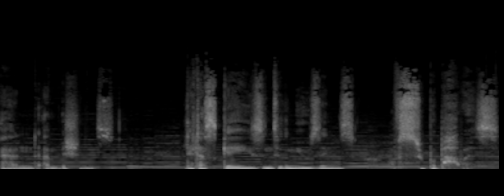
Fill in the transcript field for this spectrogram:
and ambitions. Let us gaze into the musings of superpowers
